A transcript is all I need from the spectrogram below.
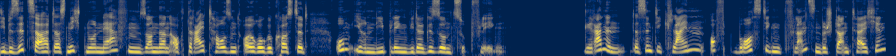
Die Besitzer hat das nicht nur Nerven, sondern auch 3000 Euro gekostet, um ihren Liebling wieder gesund zu pflegen. Grannen, das sind die kleinen, oft borstigen Pflanzenbestandteilchen,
